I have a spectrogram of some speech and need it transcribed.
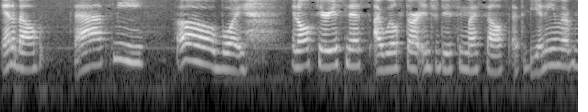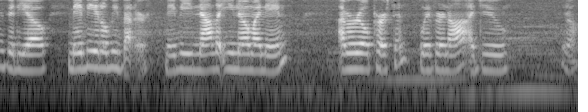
Annabel. That's me. Oh boy. In all seriousness, I will start introducing myself at the beginning of every video. Maybe it'll be better. Maybe now that you know my name, I'm a real person. Believe it or not, I do, you know,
